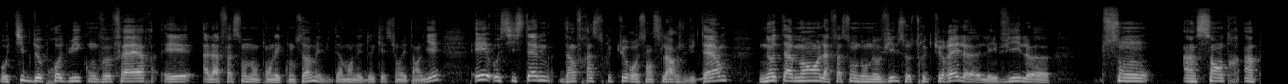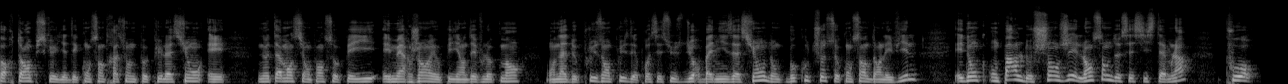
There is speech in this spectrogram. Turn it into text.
au type de produits qu'on veut faire et à la façon dont on les consomme, évidemment les deux questions étant liées, et au système d'infrastructure au sens large du terme, notamment la façon dont nos villes se structuraient. Le- les villes euh, sont un centre important puisqu'il y a des concentrations de population et notamment si on pense aux pays émergents et aux pays en développement, on a de plus en plus des processus d'urbanisation, donc beaucoup de choses se concentrent dans les villes. Et donc on parle de changer l'ensemble de ces systèmes-là pour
